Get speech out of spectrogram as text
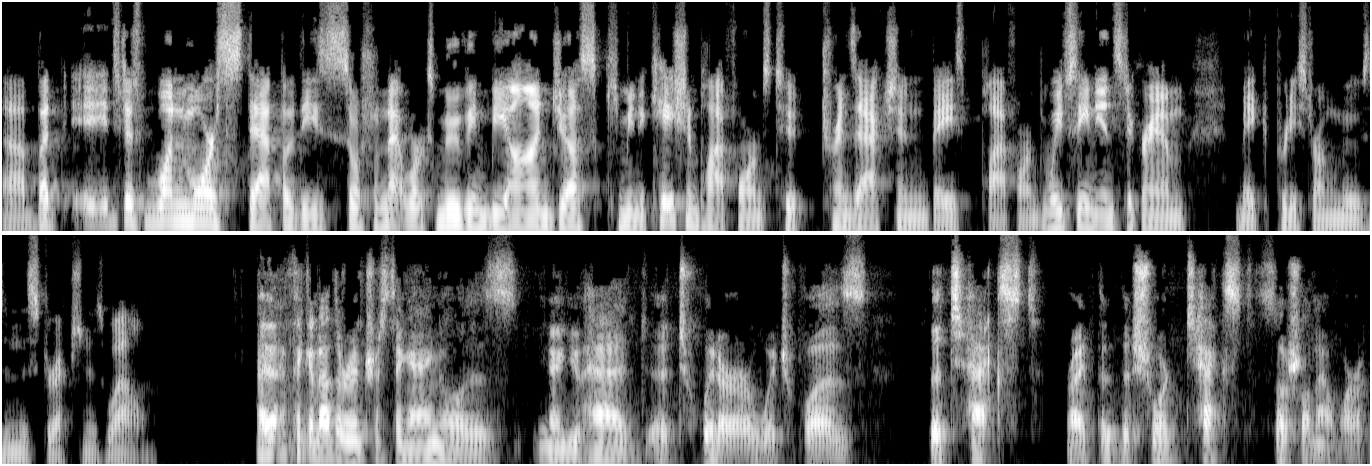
Uh, but it's just one more step of these social networks moving beyond just communication platforms to transaction based platforms. We've seen Instagram make pretty strong moves in this direction as well. I think another interesting angle is you know, you had uh, Twitter, which was the text, right? The, the short text social network.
